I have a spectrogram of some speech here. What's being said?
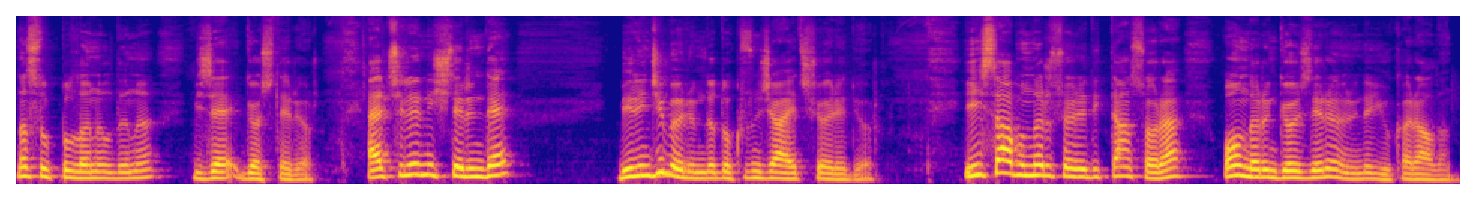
nasıl kullanıldığını bize gösteriyor. Elçilerin işlerinde birinci bölümde 9. ayet şöyle diyor. İsa bunları söyledikten sonra onların gözleri önünde yukarı alın.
